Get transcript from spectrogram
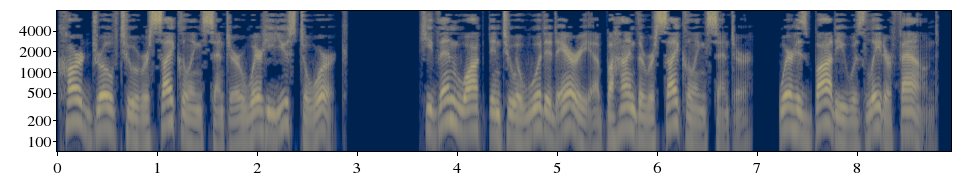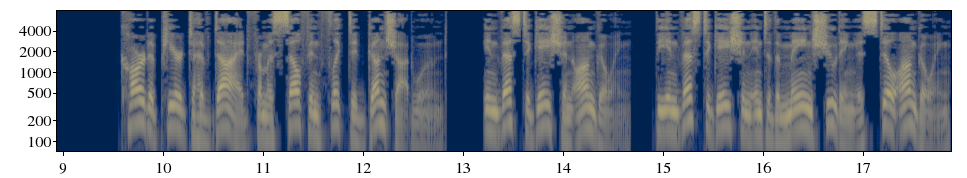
Card drove to a recycling center where he used to work. He then walked into a wooded area behind the recycling center, where his body was later found. Card appeared to have died from a self inflicted gunshot wound. Investigation ongoing. The investigation into the Maine shooting is still ongoing,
